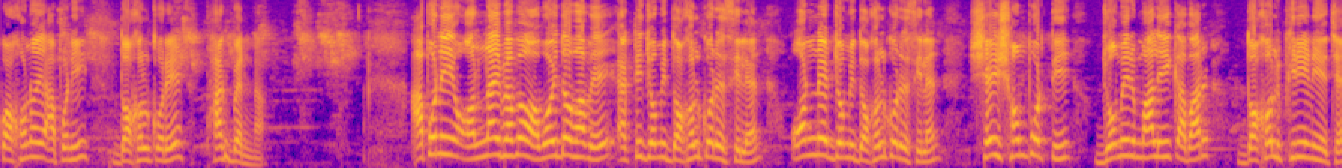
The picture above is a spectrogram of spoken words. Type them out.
কখনোই আপনি দখল করে থাকবেন না। আপনি অন্যায়ভাবে, অবৈধভাবে একটি জমি দখল করেছিলেন অন্যের জমি দখল করেছিলেন, সেই সম্পত্তি জমির মালিক আবার দখল ফিরিয়ে নিয়েছে।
